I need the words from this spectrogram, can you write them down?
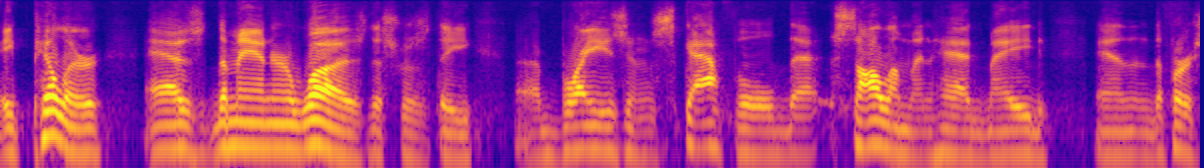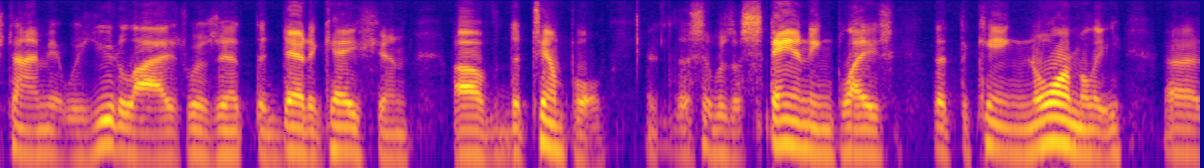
a pillar as the manner was. This was the uh, brazen scaffold that Solomon had made, and the first time it was utilized was at the dedication of the temple. This was a standing place that the king normally uh,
